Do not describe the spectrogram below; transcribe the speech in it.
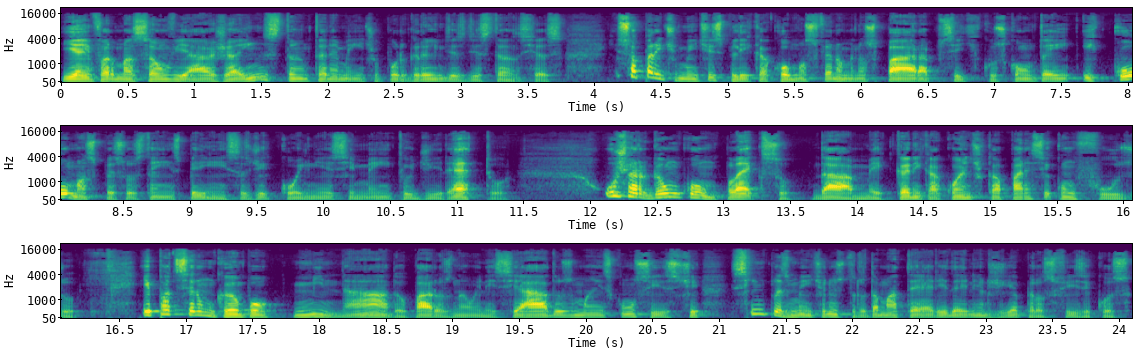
e a informação viaja instantaneamente por grandes distâncias. Isso aparentemente explica como os fenômenos parapsíquicos contêm e como as pessoas têm experiências de conhecimento direto. O jargão complexo da mecânica quântica parece confuso e pode ser um campo minado para os não iniciados, mas consiste simplesmente no estudo da matéria e da energia pelos físicos.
